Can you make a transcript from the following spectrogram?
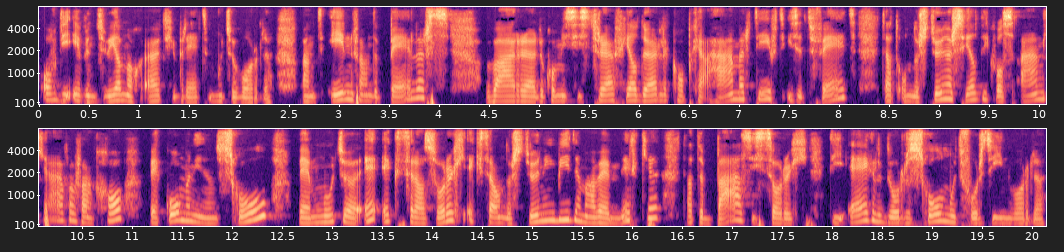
of die eventueel nog uitgebreid moeten worden. Want een van de pijlers waar eh, de commissie Struif heel duidelijk op gehamerd heeft, is het feit dat ondersteuners heel dikwijls aangaven van goh, wij komen in een school, wij moeten extra zorg, extra ondersteuning bieden, maar wij merken dat de basiszorg, die eigenlijk door de school moet voorzien worden,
